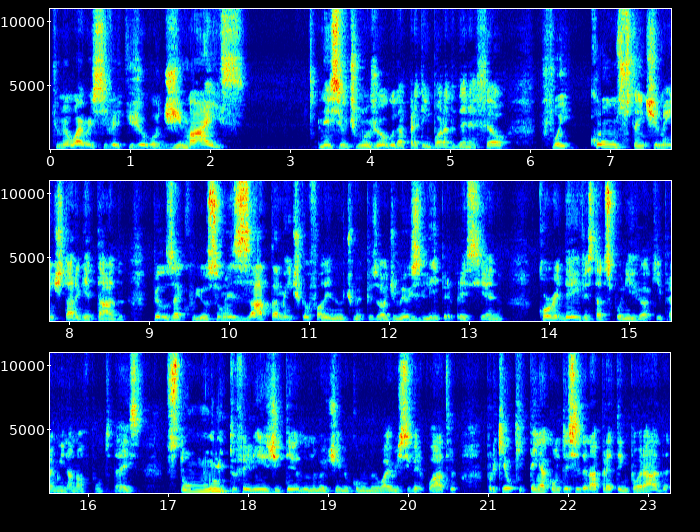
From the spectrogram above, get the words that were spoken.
que o meu wide receiver que jogou demais nesse último jogo da pré-temporada da NFL foi constantemente targetado pelo Zach Wilson, exatamente o que eu falei no último episódio, meu sleeper para esse ano. Corey Davis está disponível aqui para mim na 9.10. Estou muito feliz de tê-lo no meu time como meu wide receiver 4, porque o que tem acontecido na pré-temporada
